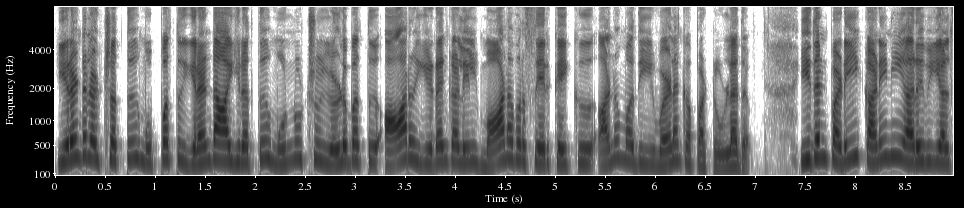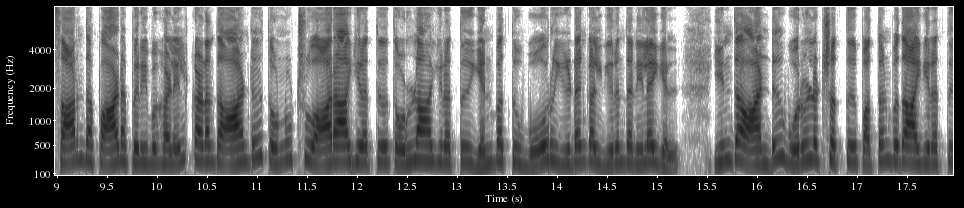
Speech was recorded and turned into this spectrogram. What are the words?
இரண்டு லட்சத்து முப்பத்து இரண்டாயிரத்து முன்னூற்று எழுபத்து ஆறு இடங்களில் மாணவர் சேர்க்கைக்கு அனுமதி வழங்கப்பட்டுள்ளது. இதன்படி கணினி அறிவியல் சார்ந்த பாடப்பிரிவுகளில் கடந்த ஆண்டு தொன்னூற்று ஆறாயிரத்து தொள்ளாயிரத்து எண்பத்து ஓரு இடங்கள் இருந்த நிலையில் இந்த ஆண்டு ஒரு லட்சத்து பத்தொன்பதாயிரத்து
